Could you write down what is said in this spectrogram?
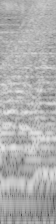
around. are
